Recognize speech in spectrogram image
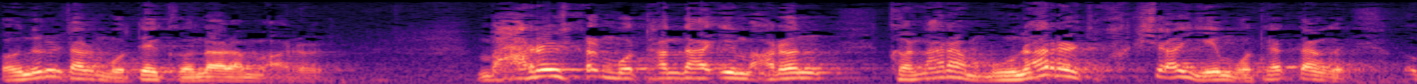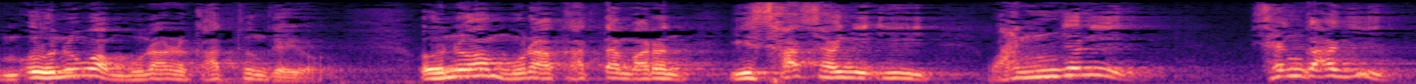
언어를 잘 못해, 그 나라 말을. 말을 잘 못한다. 이 말은 그 나라 문화를 확실하게 이해 못했다는 거예요. 언어와 문화는 같은 거예요. 언어와 문화 같단 말은 이 사상이 이 완전히 생각이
